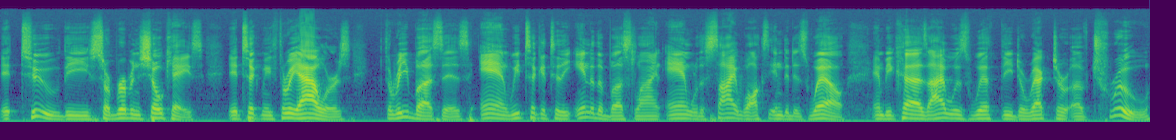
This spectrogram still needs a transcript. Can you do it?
it, to the suburban showcase. It took me three hours three buses and we took it to the end of the bus line and where the sidewalks ended as well. And because I was with the director of True,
